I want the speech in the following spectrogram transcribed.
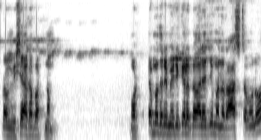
from Visakhapatnam. మొట్టమొదటి మెడికల్ కాలేజీ మన రాష్ట్రంలో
